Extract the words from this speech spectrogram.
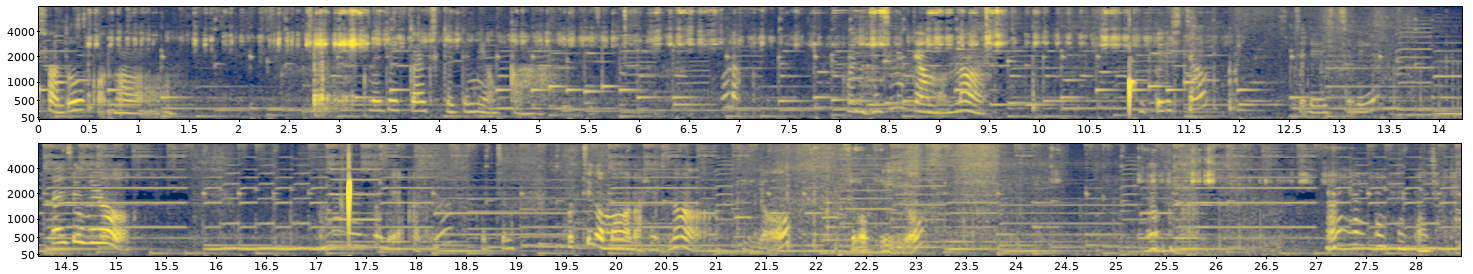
さどうかな。これで一回つけてみようか。ほら。これ初めてやもんな。びっくりしちゃう失礼失礼。大丈夫よ。大丈夫やからな。こっちもこっちが回らへんな。いいよ。すごくいいよ。うん。はいはいはいはい大丈夫大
